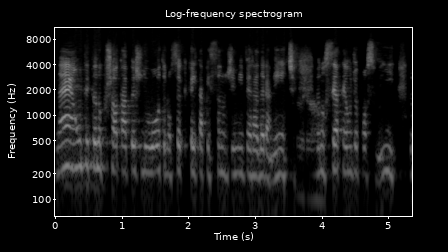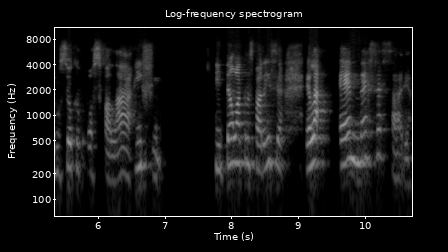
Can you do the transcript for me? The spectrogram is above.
né? Um tentando puxar o tapete do outro, não sei o que ele está pensando de mim verdadeiramente, Legal. eu não sei até onde eu posso ir, eu não sei o que eu posso falar, enfim. Então, a transparência, ela é necessária.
